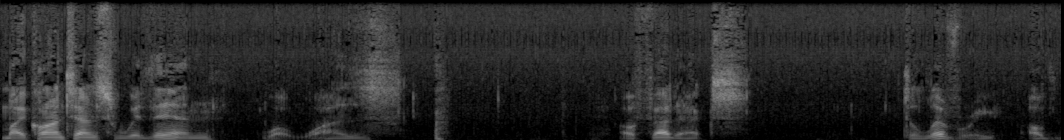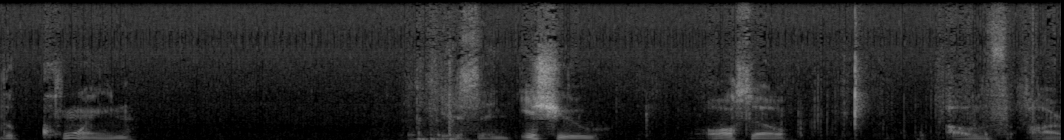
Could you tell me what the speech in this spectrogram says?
My contents within what was a FedEx delivery of the coin is an issue also of our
